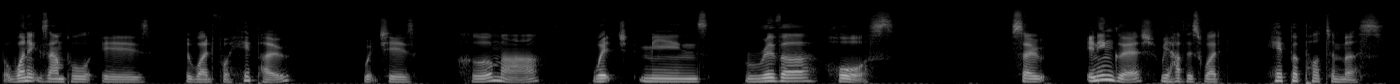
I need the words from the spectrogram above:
But one example is the word for hippo, which is 河马, which means river horse. So, in English, we have this word hippopotamus,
